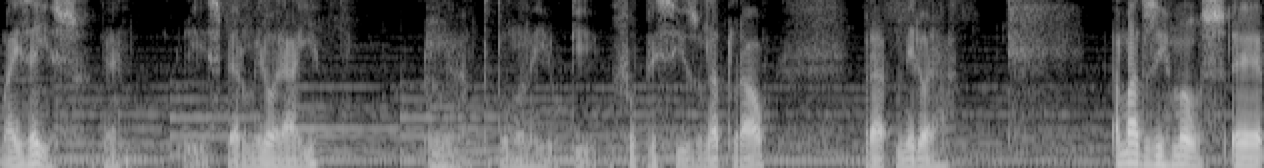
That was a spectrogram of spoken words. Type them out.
Mas é isso, né? E espero melhorar aí. Hum, tô tomando aí o que for preciso, natural, para melhorar. Amados irmãos, é,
